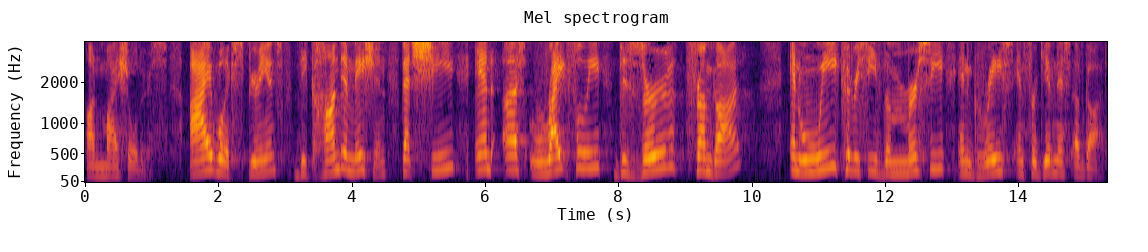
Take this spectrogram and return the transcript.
on my shoulders. I will experience the condemnation that she and us rightfully deserve from God, and we could receive the mercy and grace and forgiveness of God.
